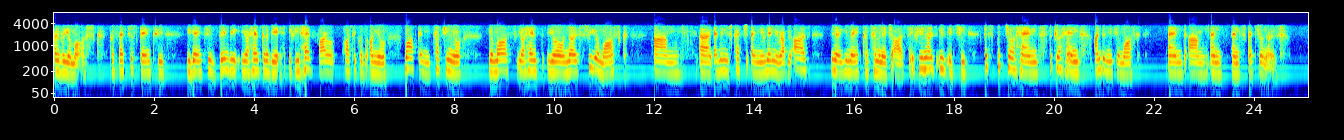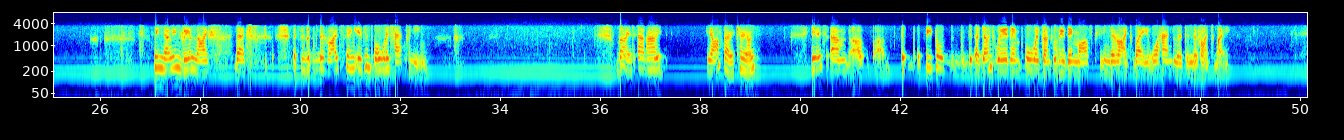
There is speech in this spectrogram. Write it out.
over your mask because that's just going to you're going to then be your hand's going to be if you have viral particles on your mask and you're touching your your mask your hand your nose through your mask. Um, uh, and then you scratch and you then you rub your eyes, you know, you may contaminate your eyes. So if your nose is itchy, just put your hand, slip your hand underneath your mask, and um, and and scratch your nose. We know in real life that the, the, right thing isn't always happening. But yes, um, um, yeah, sorry, carry on. Yes, um, uh, uh, people don't wear them, always don't wear their masks in the right way or handle it in the right way.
